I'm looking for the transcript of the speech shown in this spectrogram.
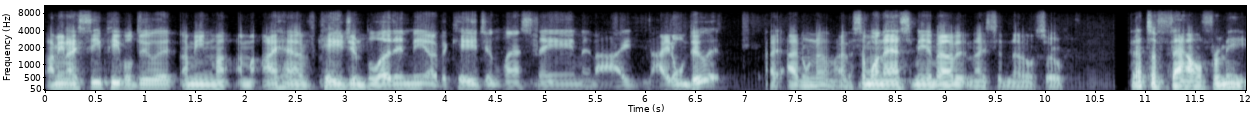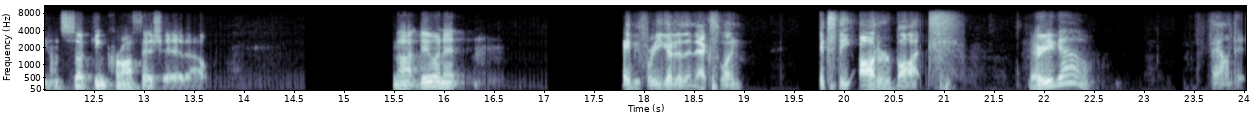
I mean, I see people do it. I mean, my, I have Cajun blood in me. I have a Cajun last name, and I I don't do it. I, I don't know. I, someone asked me about it, and I said no. So that's a foul for me on sucking crawfish head out. Not doing it. Hey, before you go to the next one, it's the Otterbots. There you go. Found it.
